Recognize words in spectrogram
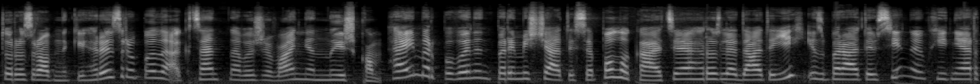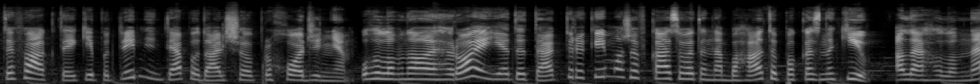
то розробники гри зробили акцент на виживання нишком. Геймер повинен переміщатися по локаціях, розглядати їх і збирати всі необхідні артефакти, які потрібні для подальшого проходження. У головного героя є детектор, який може вказувати на багато показників, але головне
